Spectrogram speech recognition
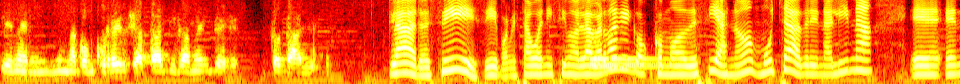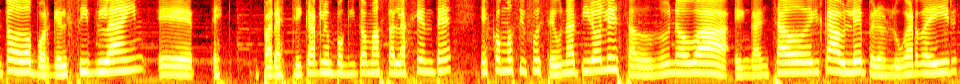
tienen una concurrencia prácticamente total. Claro, sí, sí, porque está buenísimo. La verdad que, co- como decías, ¿no? Mucha adrenalina eh, en todo, porque el zip line, eh, es- para explicarle un poquito más a la gente, es como si fuese una tirolesa donde uno va enganchado del cable, pero en lugar de ir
